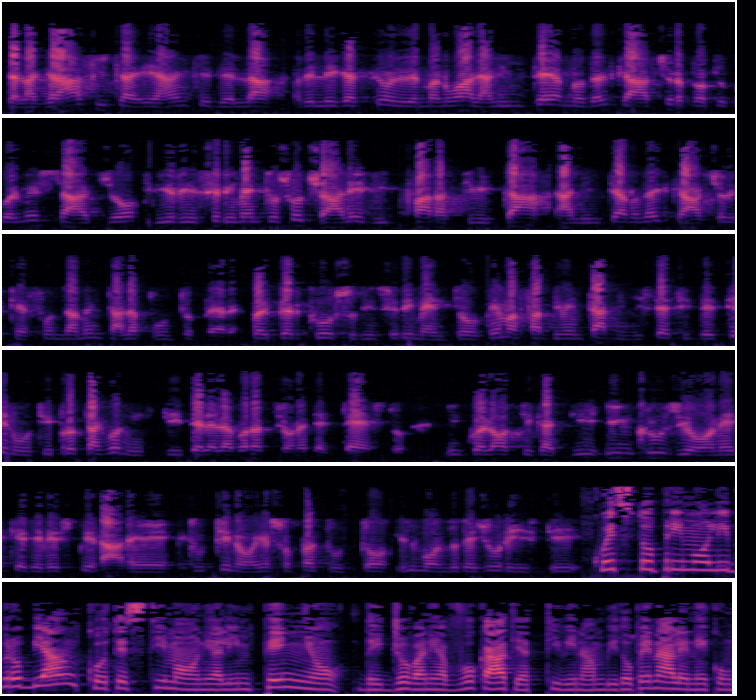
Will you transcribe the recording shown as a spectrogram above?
della grafica e anche della relegazione del manuale all'interno del carcere è proprio quel messaggio di reinserimento sociale e di fare attività all'interno del carcere che è fondamentale appunto per quel percorso di inserimento, prima a far diventare gli stessi detenuti protagonisti dell'elaborazione del testo, in quell'ottica di inclusione che deve ispirare tutti noi e soprattutto il mondo dei giuristi. Questo primo libro bianco testimonia l'impegno dei giovani avvocati attivi in ambito penale nei confronti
